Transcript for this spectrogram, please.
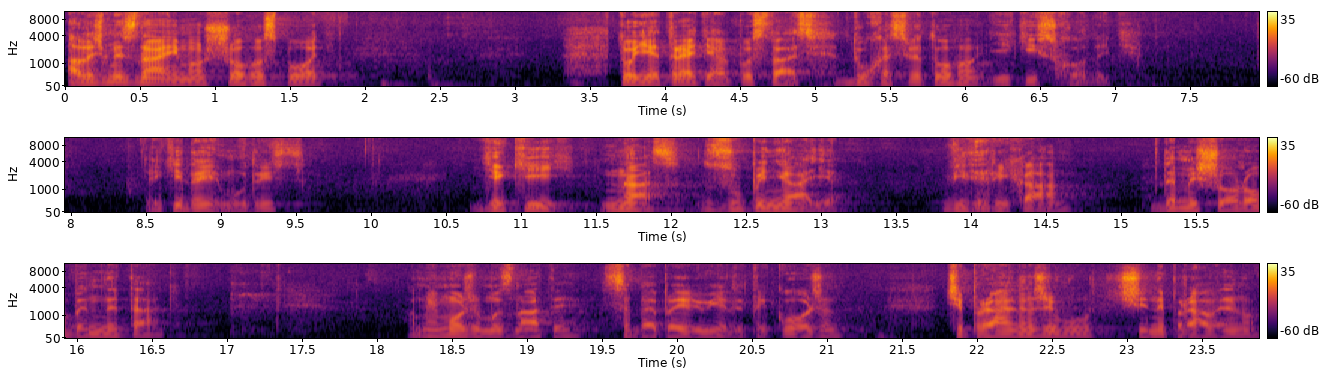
Але ж ми знаємо, що Господь то є третя апостась Духа Святого, який сходить, який дає мудрість, який нас зупиняє від гріха, де ми що робимо не так. А ми можемо знати, себе перевірити кожен, чи правильно живу, чи неправильно.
